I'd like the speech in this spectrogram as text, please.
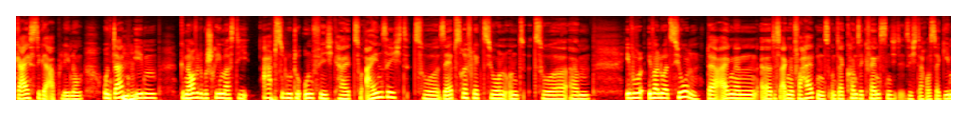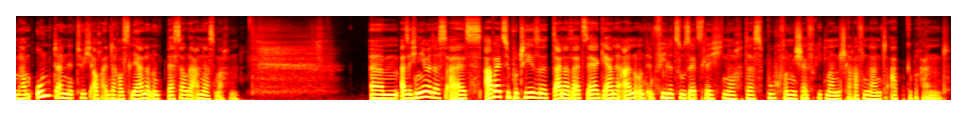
geistige Ablehnung. Und dann mhm. eben, genau wie du beschrieben hast, die absolute Unfähigkeit zur Einsicht, zur Selbstreflexion und zur ähm, Evaluation der eigenen, äh, des eigenen Verhaltens und der Konsequenzen, die sich daraus ergeben haben und dann natürlich auch ein daraus lernen und besser oder anders machen. Ähm, also ich nehme das als Arbeitshypothese deinerseits sehr gerne an und empfehle zusätzlich noch das Buch von Michel Friedmann, Schlaraffenland, abgebrannt.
